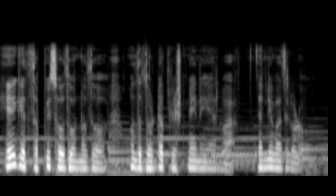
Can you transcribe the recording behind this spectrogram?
ಹೇಗೆ ತಪ್ಪಿಸೋದು ಅನ್ನೋದು ಒಂದು ದೊಡ್ಡ ಪ್ರಶ್ನೆಯೇ ಅಲ್ವಾ? ಧನ್ಯವಾದಗಳು.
